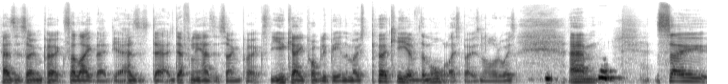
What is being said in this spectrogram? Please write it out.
has its own perks. I like that. Yeah, has its definitely has its own perks. The UK probably being the most perky of them all, I suppose, in a lot of ways. Um, so,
